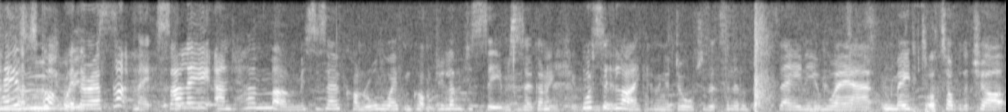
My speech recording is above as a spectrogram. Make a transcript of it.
Hazel's got with her her flatmate Sally and her mum, Mrs O'Connor, all the way from Coventry. Lovely to see you, Mrs O'Connor. What's it like having a daughter that's a little bit zany and way out and made it to the top of the chart?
